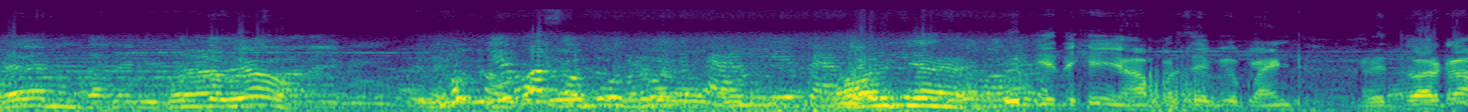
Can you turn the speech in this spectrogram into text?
जय मनसा देवी तो और क्या है? ये देखिए यहाँ पर से व्यू पॉइंट हरिद्वार का।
